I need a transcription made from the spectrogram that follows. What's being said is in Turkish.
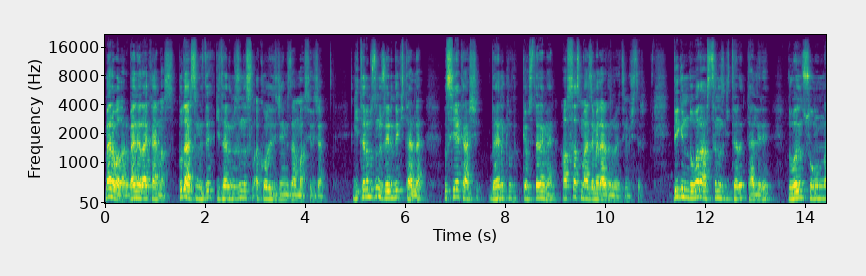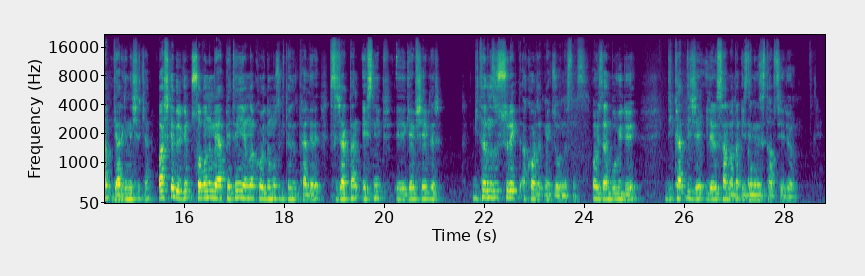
Merhabalar, ben Eray Kaymaz. Bu dersimizde gitarımızı nasıl akord edeceğimizden bahsedeceğim. Gitarımızın üzerindeki teller ısıya karşı dayanıklılık gösteremeyen hassas malzemelerden üretilmiştir. Bir gün duvara astığınız gitarın telleri duvarın solundan gerginleşirken başka bir gün sobanın veya peteğin yanına koyduğumuz gitarın telleri sıcaktan esneyip e, gevşeyebilir. Gitarınızı sürekli akord etmek zorundasınız. O yüzden bu videoyu dikkatlice ileri sarmadan izlemenizi tavsiye ediyorum.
